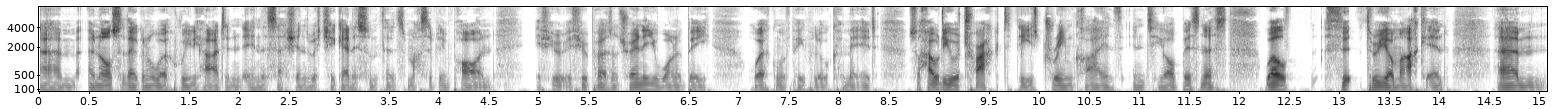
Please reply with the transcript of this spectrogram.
um, and also they're going to work really hard in, in the sessions, which again is something that's massively important. If you're if you're a personal trainer, you want to be working with people who are committed. So, how do you attract these dream clients into your business? Well, th- through your marketing. Um,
